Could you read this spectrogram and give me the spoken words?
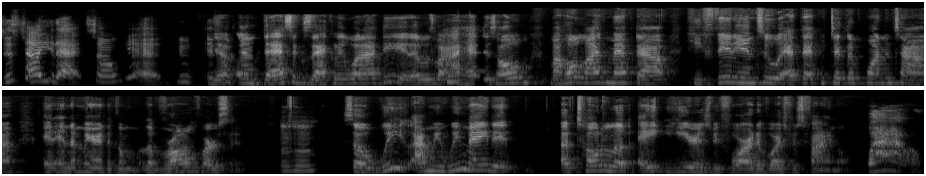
just tell you that. So yeah, you. Yeah, and that's exactly what I did. It was like I had this whole my whole life mapped out. He fit into it at that particular point in time, and in the marrying the, the wrong person. Mm-hmm. So we, I mean, we made it a total of eight years before our divorce was final. Wow.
